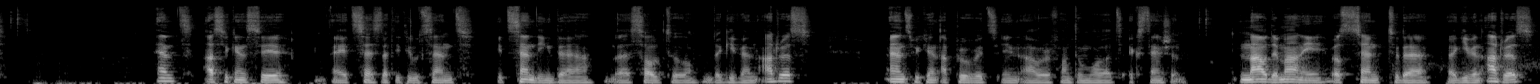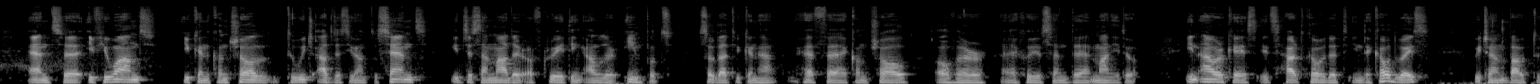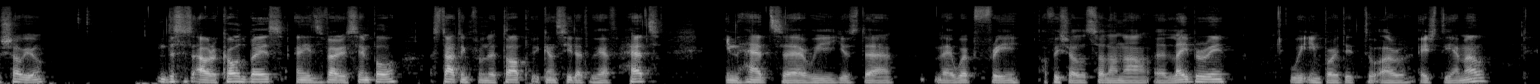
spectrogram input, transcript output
and as you can see it says that it will send it's sending the, the SOL to the given address and we can approve it in our Phantom Wallet extension. Now the money was sent to the uh, given address and uh, if you want you can control to which address you want to send. It's just a matter of creating another input so that you can ha have uh, control over uh, who you send the money to. In our case, it's hard-coded in the codebase, which I'm about to show you. This is our codebase, and it's very simple. Starting from the top, you can see that we have head. In head, uh, we use the, the Web3 official Solana uh, library. We import it to our HTML.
